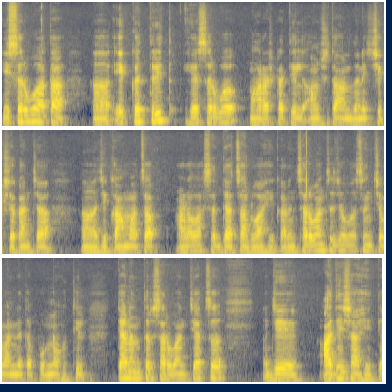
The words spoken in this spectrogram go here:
ही सर्व आता एकत्रित हे सर्व महाराष्ट्रातील अंशतः अनुदानित शिक्षकांच्या जे कामाचा आढावा सध्या चालू आहे. कारण सर्वांचं जेव्हा संच मान्यता पूर्ण होतील त्यानंतर सर्वांच्याच जे आदेश आहे ते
